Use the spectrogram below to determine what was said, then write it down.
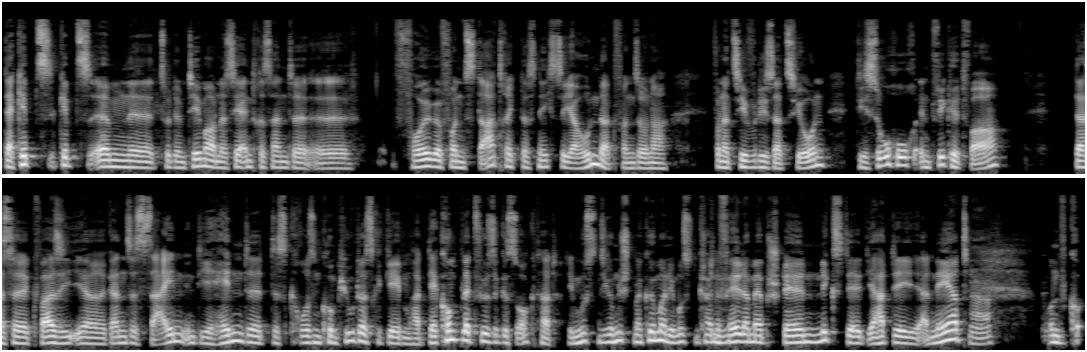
Da gibt's gibt's ähm, ne, zu dem Thema eine sehr interessante äh, Folge von Star Trek das nächste Jahrhundert von so einer von einer Zivilisation, die so hoch entwickelt war, dass sie quasi ihr ganzes Sein in die Hände des großen Computers gegeben hat, der komplett für sie gesorgt hat. Die mussten sich um nichts mehr kümmern, die mussten keine Stimmt. Felder mehr bestellen, nix, der, die hat die ernährt Ja. und ko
